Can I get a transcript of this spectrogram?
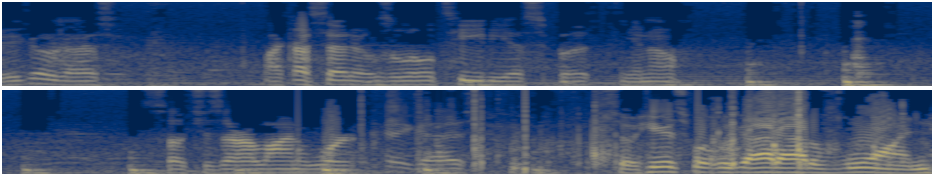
There you go, guys. Like I said, it was a little tedious, but you know, such is our line of work. Okay, guys. So here's what we got out of one.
